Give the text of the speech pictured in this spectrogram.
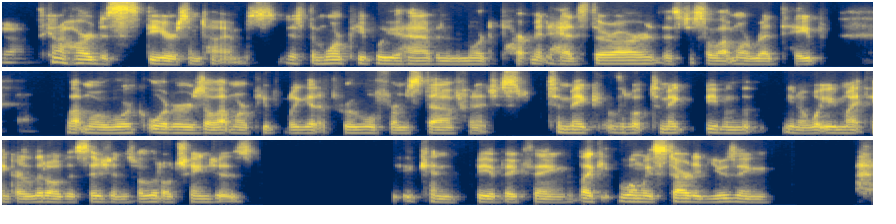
Yeah. it's kind of hard to steer sometimes just the more people you have and the more department heads there are there's just a lot more red tape a lot more work orders a lot more people to get approval from stuff and it just to make a little to make even you know what you might think are little decisions or little changes it can be a big thing. Like when we started using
